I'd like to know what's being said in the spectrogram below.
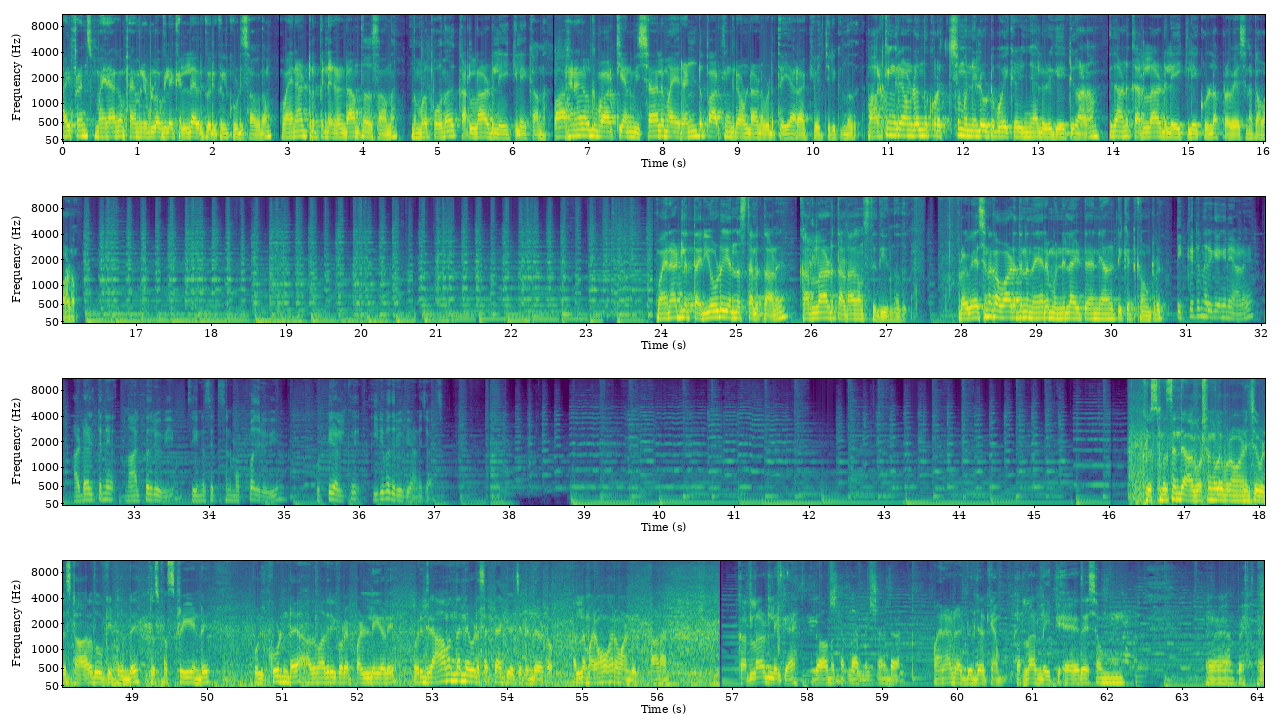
Hi friends Mainakam family ബ്ലോഗിലേക്ക് എല്ലാവർക്കും ഒരിക്കൽ കൂടി സ്വാഗതം. വയനാട് ട്രിപ്പിന്റെ രണ്ടാമത്തെ ദിവസമാണ്. നമ്മൾ പോകുന്നത് കർലാട് ലേക്കിലേക്കാണ്. വാഹനങ്ങൾക്ക് പാർക്ക് ചെയ്യാൻ വിശാലമായ രണ്ട് പാർക്കിംഗ് ഗ്രൗണ്ടാണ് ഇവിടെ തയ്യാറാക്കി വെച്ചിരിക്കുന്നത്. പാർക്കിംഗ് ഗ്രൗണ്ടിൽ നിന്ന് കുറച്ച് മുന്നിലോട്ട് പോയി കഴിഞ്ഞാൽ ഒരു ഗേറ്റ് കാണാം. ഇതാണ് കർലാട് ലേക്കിലേക്കുള്ള പ്രവേശന കവാടം. വയനാട്ടിലെ തരിയോട് എന്ന സ്ഥലത്താണ് കർലാട് തടാകം സ്ഥിതി ചെയ്യുന്നത്. പ്രവേശന കവാടത്തിന് നേരെ മുന്നിലായിട്ട് തന്നെയാണ് ടിക്കറ്റ് കൗണ്ടർ ടിക്കറ്റ് നിരക്ക് എങ്ങനെയാണ്? അഡൾട്ടിന് നാൽപ്പത് രൂപയും സീനിയർ സിറ്റിസൺ മുപ്പത് രൂപയും കുട്ടികൾക്ക് ഇരുപത് രൂപയാണ് ചാർജ് ക്രിസ്മസിന്റെ ആഘോഷങ്ങൾ പ്രമാണിച്ച് ഇവിടെ സ്റ്റാർ തൂക്കിയിട്ടുണ്ട്. ക്രിസ്മസ് ട്രീ ഉണ്ട് പുൽക്കൂടുണ്ട് അതുമാതിരി കുറേ പള്ളികൾ ഒരു ഗ്രാമം തന്നെ ഇവിടെ സെറ്റാക്കി വെച്ചിട്ടുണ്ട് കേട്ടോ. നല്ല മനോഹരമാണ് കാണാൻ. കർലാട് ലേക്ക് ഇതാവുന്ന കർലാട് ലേക്ക് വേണ്ട Wayanad adventure camp Karlad lake ഏകദേശം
